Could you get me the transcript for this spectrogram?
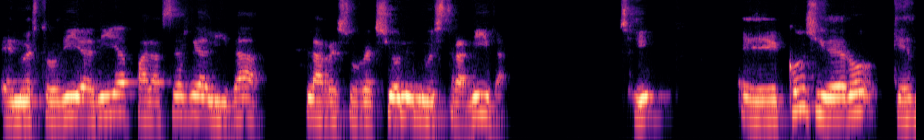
en nuestro día a día para hacer realidad la resurrección en nuestra vida. ¿sí? Eh, considero que es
